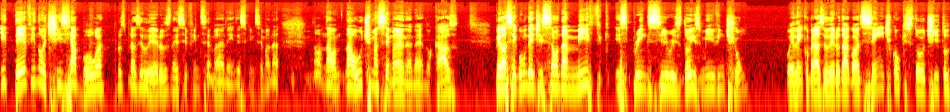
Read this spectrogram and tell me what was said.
E teve notícia boa para os brasileiros nesse fim de semana, hein? Nesse fim de semana, na, na, última semana, né? No caso, pela segunda edição da Mythic Spring Series 2021, o elenco brasileiro da Godsent conquistou o título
